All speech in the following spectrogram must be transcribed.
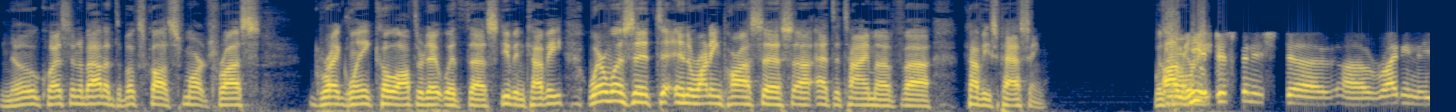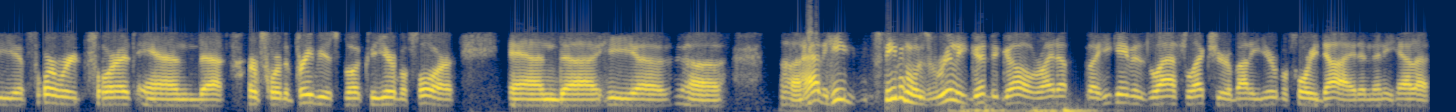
No question about it. The book's called Smart Trust. Greg Link co-authored it with uh, Stephen Covey. Where was it in the writing process uh, at the time of uh, Covey's passing? Was um, already... He had just finished uh, uh, writing the foreword for it, and uh, or for the previous book the year before, and he had he Stephen was really good to go right up. he gave his last lecture about a year before he died, and then he had a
